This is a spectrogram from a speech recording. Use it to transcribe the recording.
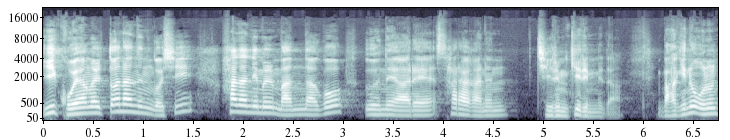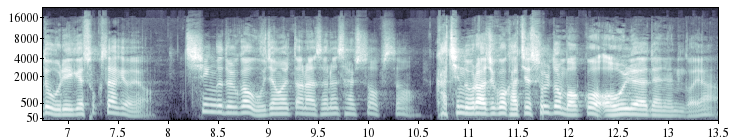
이 고향을 떠나는 것이 하나님을 만나고 은혜 아래 살아가는 지름길입니다. 마귀는 오늘도 우리에게 속삭여요. 친구들과 우정을 떠나서는 살 수 없어. 같이 놀아주고 같이 술도 먹고 어울려야 되는 거야.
